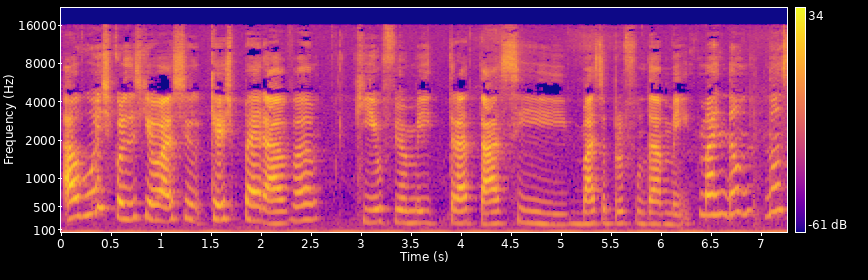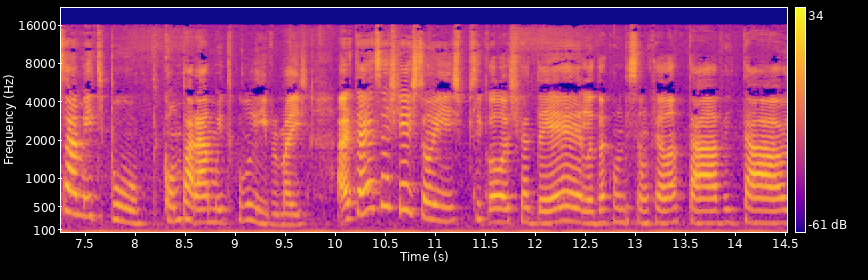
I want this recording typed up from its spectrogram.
algumas coisas que eu acho que eu esperava que o filme tratasse mais aprofundamento. Mas não, não necessariamente, tipo, comparar muito com o livro, mas até essas questões psicológicas dela, da condição que ela tava e tal,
